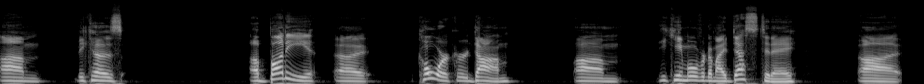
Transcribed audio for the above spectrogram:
Um, because a buddy, uh, coworker Dom, um, he came over to my desk today. Uh,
